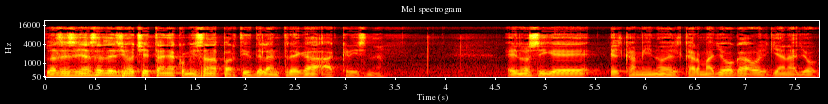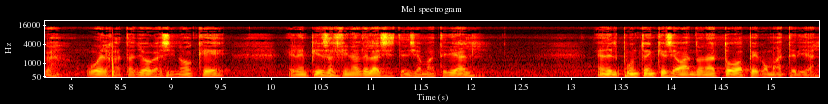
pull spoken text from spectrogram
Las enseñanzas del Señor Chaitanya comienzan a partir de la entrega a Krishna. Él no sigue el camino del karma yoga o el jnana yoga o el hatha yoga, sino que él empieza al final de la asistencia material, en el punto en que se abandona todo apego material.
